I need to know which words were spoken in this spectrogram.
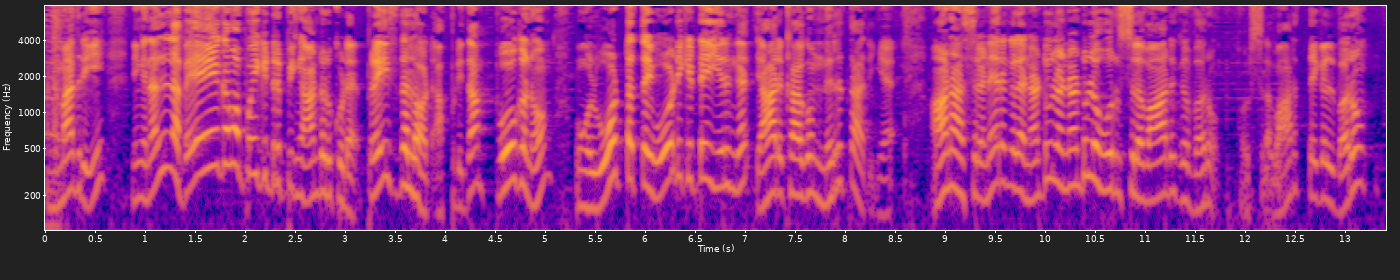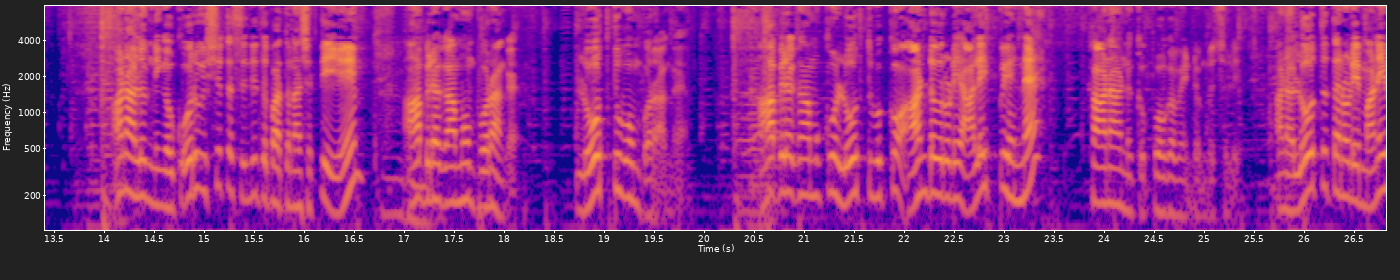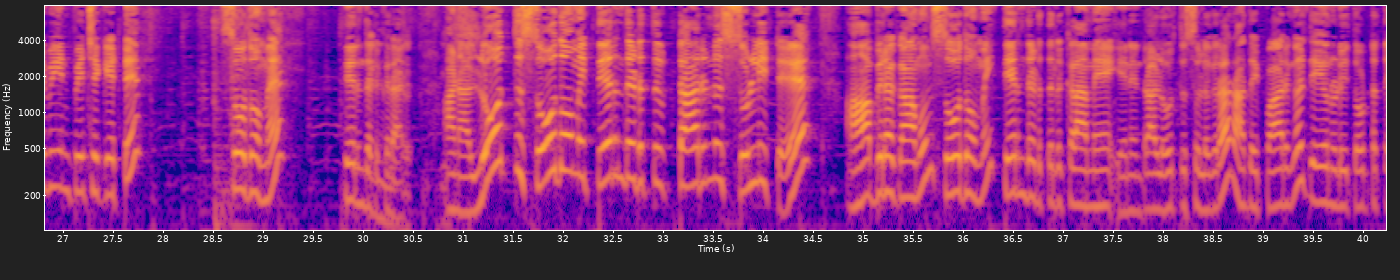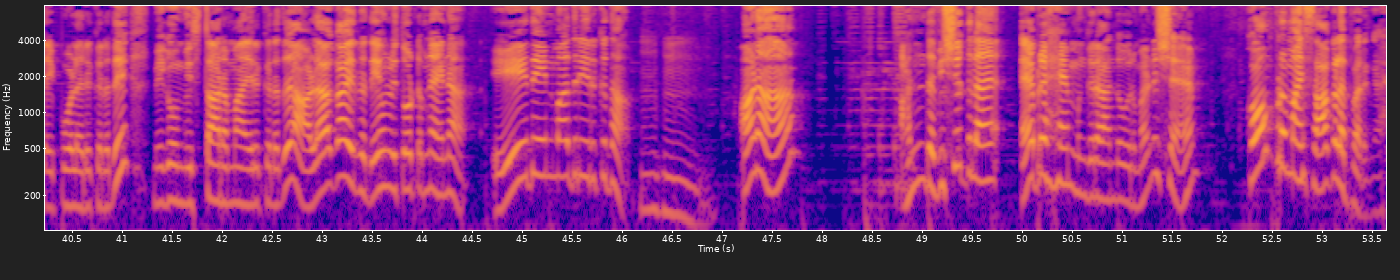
அந்த மாதிரி நீங்க நல்லா வேகமா போய்கிட்டு இருப்பீங்க ஆண்டவர் கூட. பிரைஸ் த லாட் அப்படிதான் போகணும். உங்கள் ஓட்டத்தை ஓடிக்கிட்டே இருங்க. யாருக்காகவும் நிறுத்தாதீங்க. ஆனா சில நேரங்களில் நடுவில் நடுவில் ஒரு சில வார்கள் வரும். ஒரு சில வார்த்தைகள் வரும். ஆனாலும் நீங்க ஒரு விஷயத்தை சிந்தித்து பார்த்தோம்னா சக்தி ஆபிரகாமும் போறாங்க. லோத்துவும் போறாங்க. ஆபிரகாமுக்கும் லோத்துவுக்கும் ஆண்டவருடைய அழைப்பு என்ன? கானானுக்கு போக வேண்டும்னு சொல்லி. ஆனா லோத்து தன்னுடைய மனைவியின் பேச்சை கேட்டு சோதோமை தேர்ந்தெடுக்கிறாரு. ஆனா லோத்து சோதோமை தேர்ந்தெடுத்து விட்டாருன்னு சொல்லிட்டு ஆபிரகாமும் சோதோமை தேர்ந்தெடுத்திருக்கலாமே ஏனென்றால் லோத்து சொல்லுகிறார் அதை பாருங்கள் தேவனுடைய தோட்டத்தை போல இருக்கிறது மிகவும் விஸ்தாரமா இருக்கிறது அழகா இருக்கிறது. தேவனுடைய தோட்டம்னா என்ன? ஏதேன் மாதிரி இருக்குதான். ஆனா அந்த விஷயத்துல ஏப்ரஹாம்ங்கிற அந்த ஒரு மனுஷன் காம்ப்ரமைஸ் ஆகல பாருங்க.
